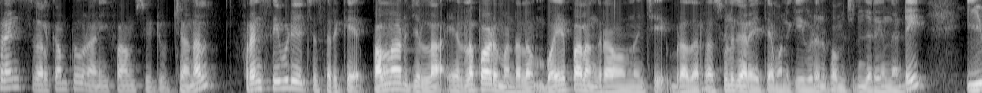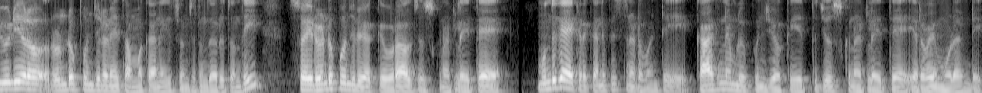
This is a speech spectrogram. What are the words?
friends welcome to Nani farms YouTube channel friends ఈ వీడియో వచ్చేసరికి పల్నాడు జిల్లా ఎడ్లపాడు మండలం బోయపాలెం గ్రామం నుంచి బ్రదర్ రసూల్ గారు అయితే మనకి ఈ వీడియోని పంపించడం జరిగిందండి. ఈ వీడియోలో రెండు పుంజులు అనేది అమ్మకానికి చూంచడం జరుగుతుంది. సో ఈ రెండు పుంజుల యొక్క వివరాలు చూసుకున్నట్లయితే ముందుగా ఇక్కడ కనిపిస్తున్నటువంటి కాకినేముల పుంజు యొక్క ఎత్తు చూసుకున్నట్లయితే ఇరవై మూడు అండి.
